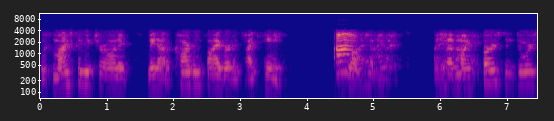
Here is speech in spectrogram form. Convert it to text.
with my signature on it, made out of carbon fiber and titanium. Oh, So I have my, I have my first endorsed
